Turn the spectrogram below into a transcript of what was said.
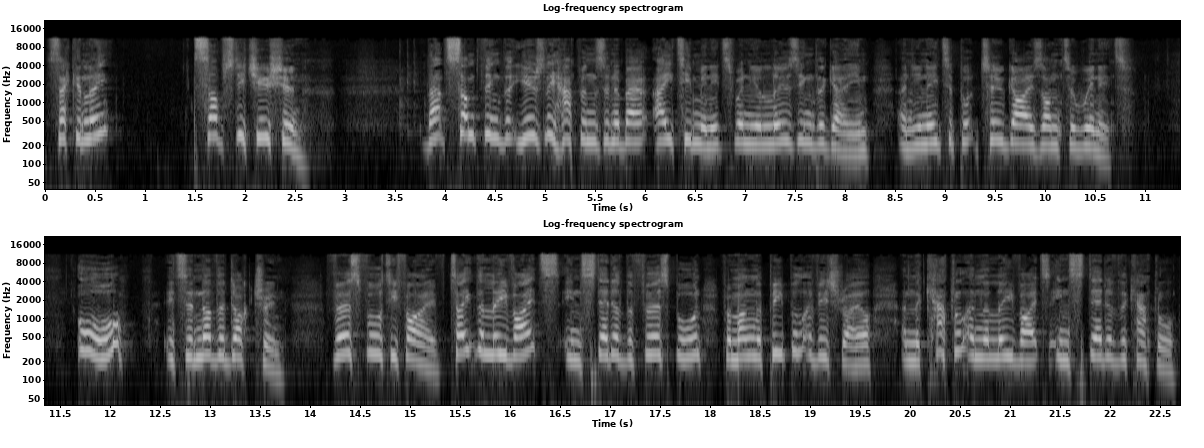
Secondly, substitution. That's something that usually happens in about 80 minutes when you're losing the game and you need to put two guys on to win it. Or it's another doctrine. Verse 45 Take the Levites instead of the firstborn from among the people of Israel, and the cattle and the Levites instead of the cattle.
